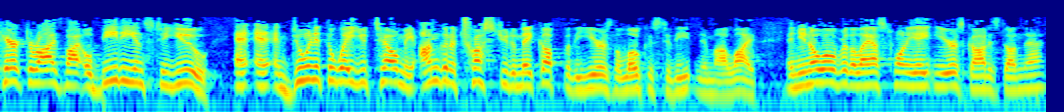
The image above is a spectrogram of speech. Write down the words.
characterized by obedience to you and, and, and doing it the way you tell me, I'm going to trust you to make up for the years the locusts have eaten in my life. And you know, over the last 28 years, God has done that.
